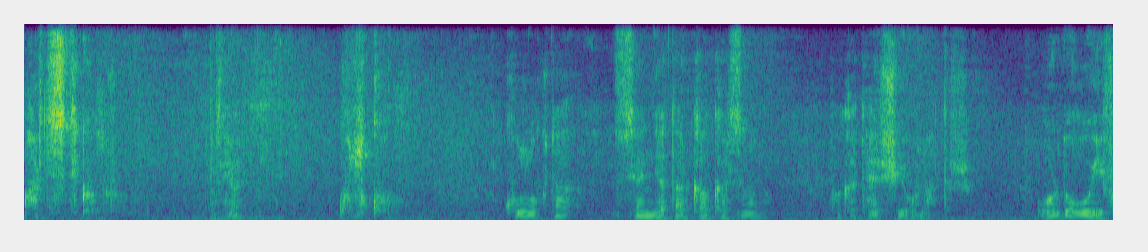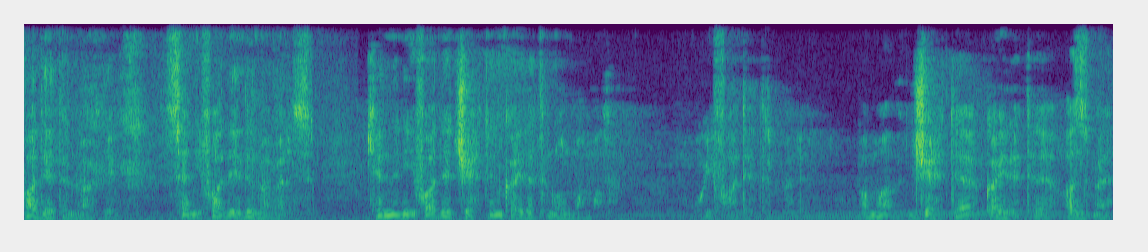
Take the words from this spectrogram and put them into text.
Artistik olur. Evet. Kulluk. Kullukta sen yatar kalkarsın ama fakat her şey onadır. Orada o ifade edilmeli. Sen ifade edilmemelisin. Kendini ifade cehdin gayretin olmamalı. O ifade edilmeli. Ama cehde, gayrete, azme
